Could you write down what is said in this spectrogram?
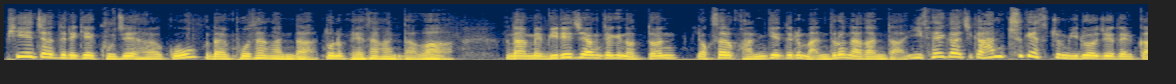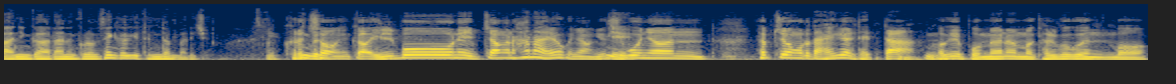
피해자들에게 구제하고 그 다음에 보상한다 또는 배상한다와 그 다음에 미래지향적인 어떤 역사적 관계들을 만들어 나간다. 이 세 가지가 한 축에서 좀 이루어져야 될 거 아닌가라는 그런 생각이 든단 말이죠. 예, 그렇죠. 그러니까 일본의 입장은 하나예요. 그냥 65년 예. 협정으로 다 해결됐다. 음. 거기 보면은 뭐 결국은 뭐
